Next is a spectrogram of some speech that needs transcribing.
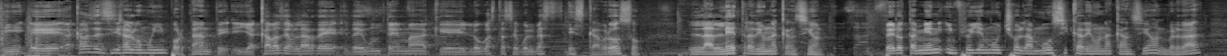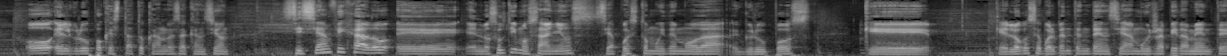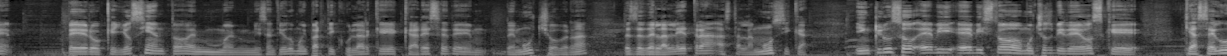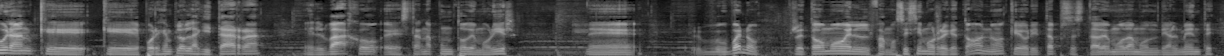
Sí, eh, acabas de decir algo muy importante y acabas de hablar de, de un tema que luego hasta se vuelve escabroso, la letra de una canción. Pero también influye mucho la música de una canción, ¿verdad? O el grupo que está tocando esa canción. Si se han fijado, eh, en los últimos años se ha puesto muy de moda grupos que, que luego se vuelven tendencia muy rápidamente, pero que yo siento, en, mi sentido muy particular, que carece de, de, mucho, ¿verdad? Desde de la letra hasta la música. Incluso he, vi, he visto muchos videos que, que aseguran que, que, por ejemplo, la guitarra, el bajo, están a punto de morir. Eh, bueno, retomo el famosísimo reggaetón, ¿no? Que ahorita pues está de moda mundialmente.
